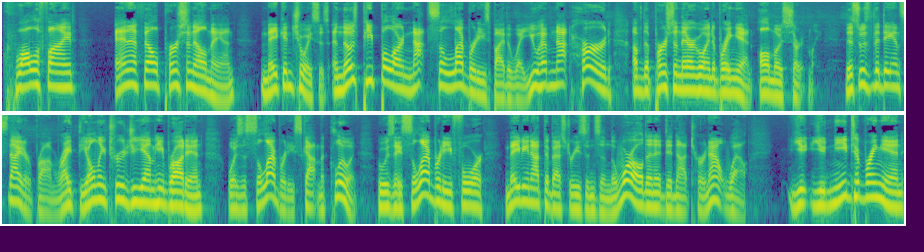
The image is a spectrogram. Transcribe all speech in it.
qualified NFL personnel man making choices. And those people are not celebrities, by the way. You have not heard of the person they're going to bring in, almost certainly. This was the Dan Snyder problem, right? The only true GM he brought in was a celebrity, Scot McCloughan, who was a celebrity for maybe not the best reasons in the world, and it did not turn out well. You you need to bring in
